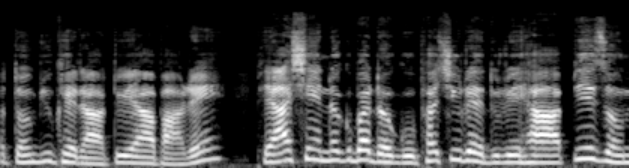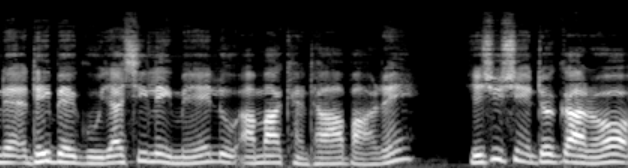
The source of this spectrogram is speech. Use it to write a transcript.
အသုံးပြုခဲ့တာတွေ့ရပါတယ်။ဖျားရှင်နှုတ်ကပတ်တော်ကိုဖတ်ရှုတဲ့သူတွေဟာပြည့်စုံတဲ့အဓိပ္ပာယ်ကိုရရှိလိမ့်မယ်လို့အာမခံထားပါတယ်။ ယေရှုရှင်အတွက်ကတော့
